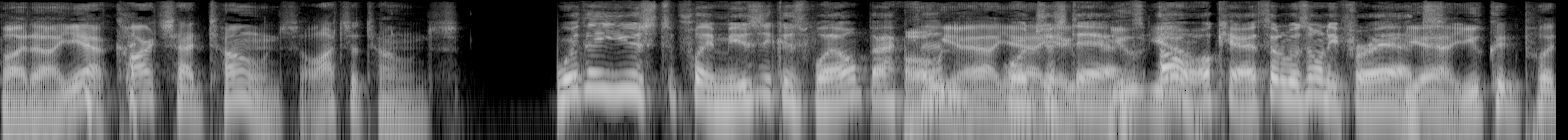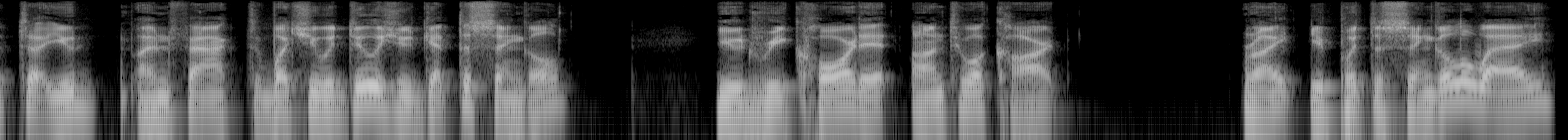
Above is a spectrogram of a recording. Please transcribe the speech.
But uh, yeah, carts had tones, lots of tones. Were they used to play music as well back Oh, then? Oh yeah, Or yeah, just you- ads? you- yeah. Oh, okay. I thought it was only for ads. Yeah, you could put uh, you. In fact, what you would do is you'd get the single, you'd record it onto a cart, right? You'd put the single away.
